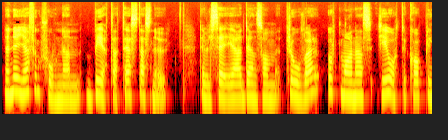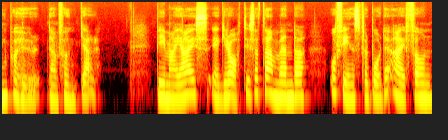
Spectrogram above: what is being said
Den nya funktionen betatestas nu, det vill säga den som provar uppmanas ge återkoppling på hur den funkar. Be My Eyes är gratis att använda och finns för både iPhone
